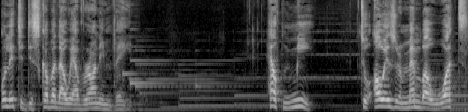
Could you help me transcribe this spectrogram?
only to discover that we have run in vain. Help me to always remember what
